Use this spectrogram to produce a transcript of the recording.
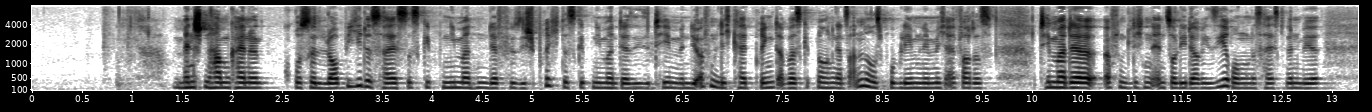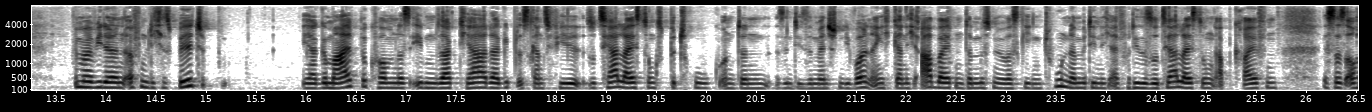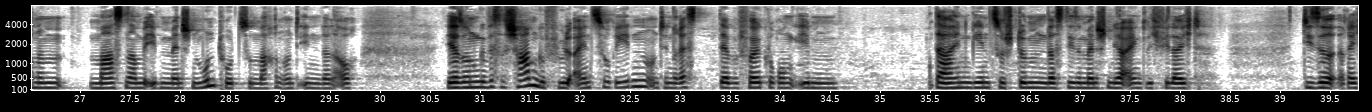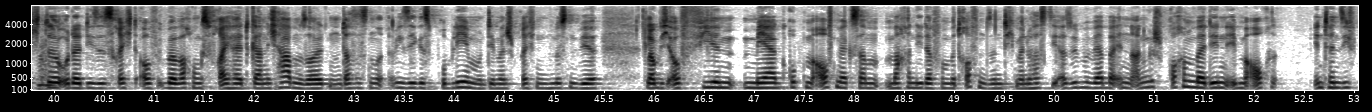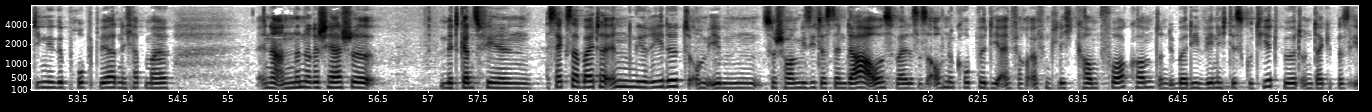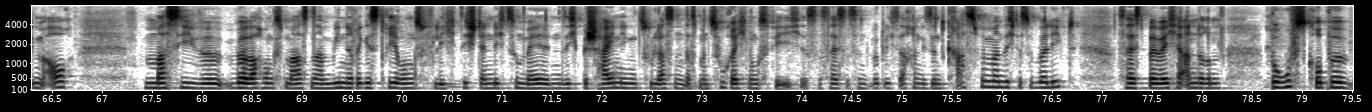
Menschen haben keine große Lobby, das heißt, es gibt niemanden, der für sie spricht, es gibt niemanden, der diese Themen in die Öffentlichkeit bringt, aber es gibt noch ein ganz anderes Problem, nämlich einfach das Thema der öffentlichen Entsolidarisierung. Das heißt, wenn wir immer wieder ein öffentliches Bild ja, gemalt bekommen, das eben sagt, ja, da gibt es ganz viel Sozialleistungsbetrug und dann sind diese Menschen, die wollen eigentlich gar nicht arbeiten, da müssen wir was gegen tun, damit die nicht einfach diese Sozialleistungen abgreifen, ist das auch eine Maßnahme, eben Menschen mundtot zu machen und ihnen dann auch ja, so ein gewisses Schamgefühl einzureden und den Rest der Bevölkerung eben dahingehend zu stimmen, dass diese Menschen ja eigentlich vielleicht diese Rechte oder dieses Recht auf Überwachungsfreiheit gar nicht haben sollten. Und das ist ein riesiges Problem und dementsprechend müssen wir, glaube ich, auf viel mehr Gruppen aufmerksam machen, die davon betroffen sind. Ich meine, du hast die AsylbewerberInnen angesprochen, bei denen eben auch intensiv Dinge geprobt werden. Ich habe mal in einer anderen Recherche mit ganz vielen SexarbeiterInnen geredet, um eben zu schauen, wie sieht das denn da aus, weil das ist auch eine Gruppe, die einfach öffentlich kaum vorkommt und über die wenig diskutiert wird. Und da gibt es eben auch massive Überwachungsmaßnahmen wie eine Registrierungspflicht, sich ständig zu melden, sich bescheinigen zu lassen, dass man zurechnungsfähig ist. Das heißt, es sind wirklich Sachen, die sind krass, wenn man sich das überlegt. Das heißt, bei welcher anderen Berufsgruppe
